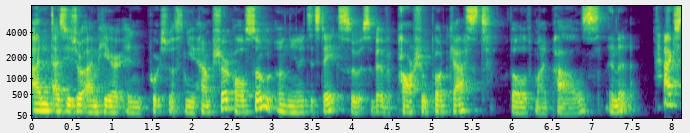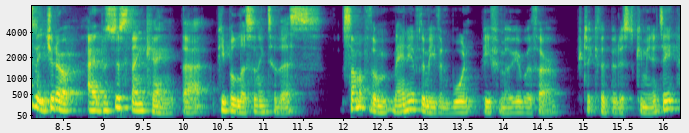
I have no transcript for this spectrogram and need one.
And as usual, I'm here in Portsmouth, New Hampshire, also in the United States. So it's a bit of a partial podcast all of my pals in it. Actually, you know, I was just thinking that people listening to this, some of them, many of them even won't be familiar with our particular Buddhist community.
